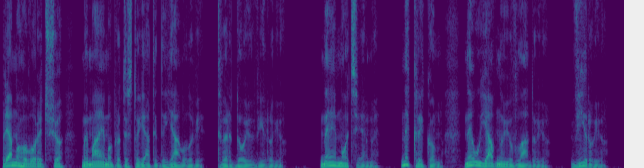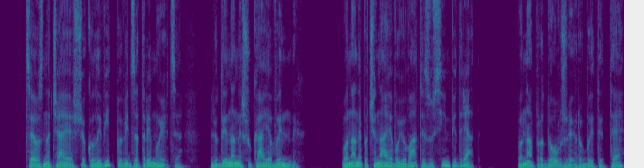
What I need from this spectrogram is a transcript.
прямо говорить, що ми маємо протистояти дияволові твердою вірою. Не емоціями, не криком, не уявною владою, вірою. Це означає, що коли відповідь затримується, людина не шукає винних. Вона не починає воювати з усім підряд. Вона продовжує робити те,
